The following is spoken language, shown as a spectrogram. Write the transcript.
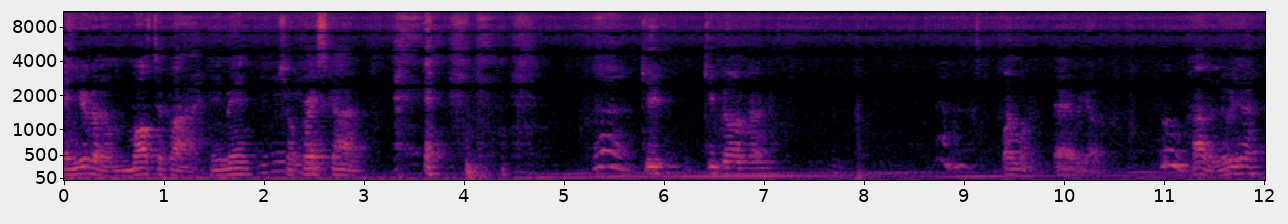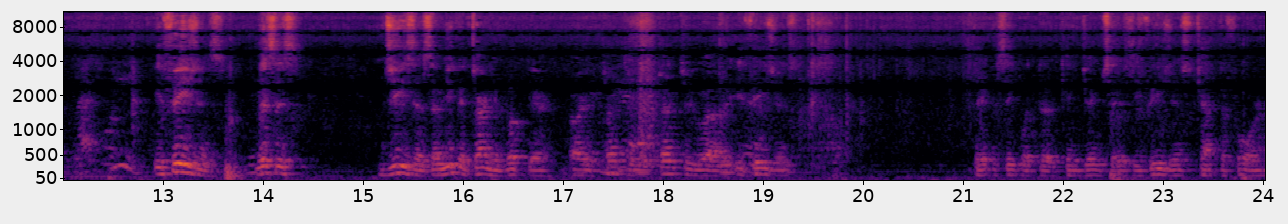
and you're gonna multiply. Amen. So praise God. keep keep going, brother. One more. There we go. Woo, hallelujah. Ephesians. This is Jesus. So you can turn your book there, or turn to turn to uh, Ephesians. Let's See what the King James says. Ephesians chapter four.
